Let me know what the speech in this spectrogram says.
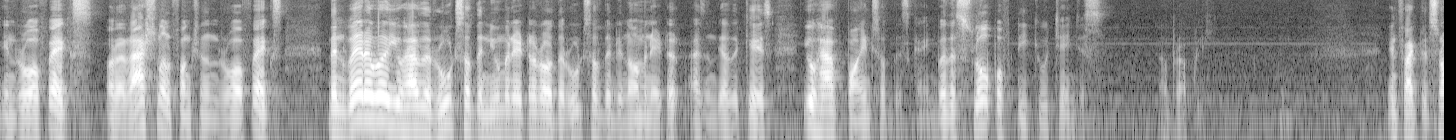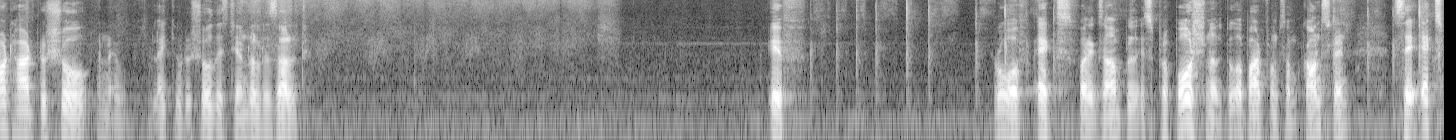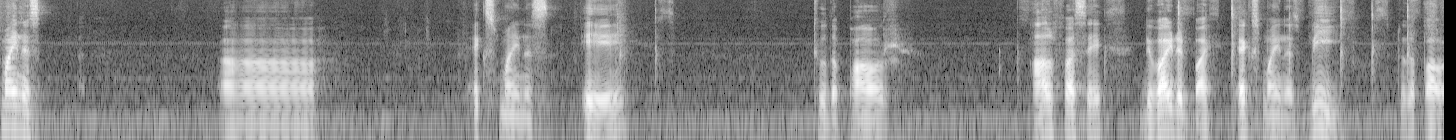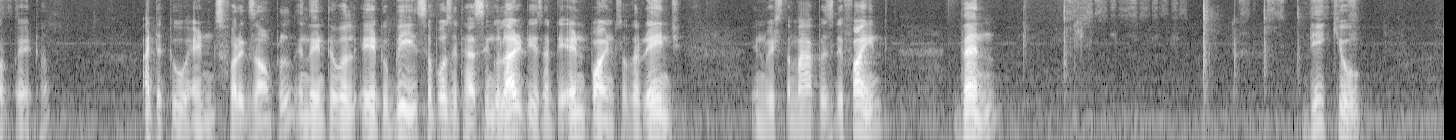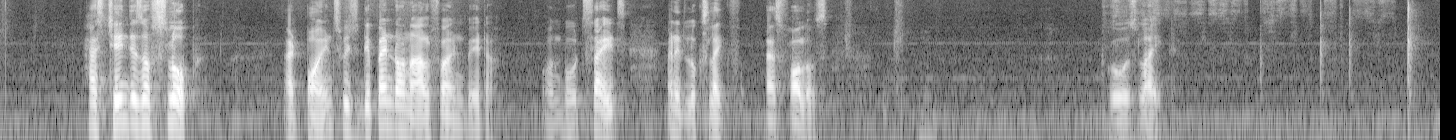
in rho of x or a rational function in rho of x then wherever you have the roots of the numerator or the roots of the denominator as in the other case you have points of this kind where the slope of dq changes abruptly. In fact it is not hard to show and I would like you to show this general result if rho of x for example is proportional to apart from some constant say x minus uh, x minus a to the power alpha say divided by x minus b to the power beta at the two ends for example in the interval a to b suppose it has singularities at the end points of the range in which the map is defined then dq has changes of slope at points which depend on alpha and beta on both sides and it looks like as follows goes like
